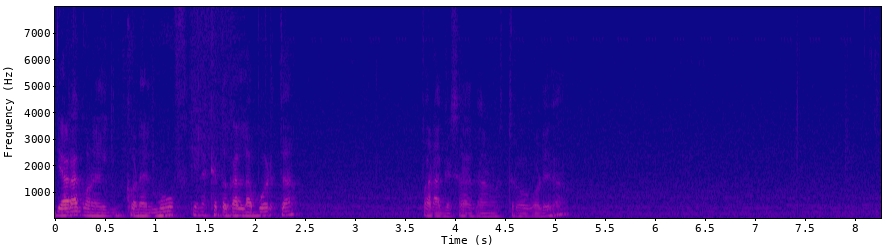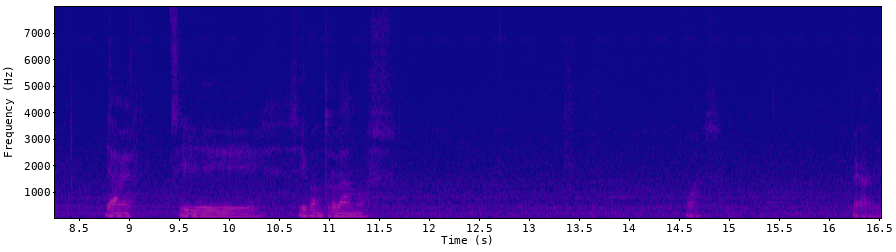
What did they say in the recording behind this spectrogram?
Y ahora con el, con el move tienes que tocar la puerta para que salga nuestro colega. Y a ver si, si controlamos. Pues, espérate.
